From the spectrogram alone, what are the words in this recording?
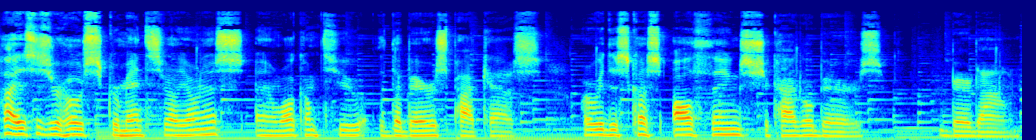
Hi, this is your host, Gramantis Valionis, and welcome to the Bears Podcast, where we discuss all things Chicago Bears. Bear down.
